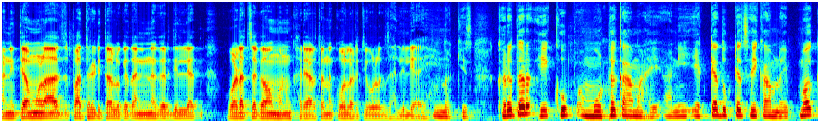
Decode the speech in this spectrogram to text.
आणि त्यामुळं आज पाथर्डी तालुक्यात आणि नगर जिल्ह्यात वडाचं गाव म्हणून खऱ्या अर्थानं कोलारची ओळख झालेली आहे. नक्कीच. खरं तर हे खूप मोठं काम आहे आणि एकट्या दुकट्याचं हे काम नाही. मग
